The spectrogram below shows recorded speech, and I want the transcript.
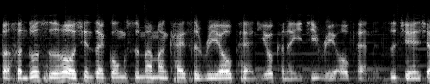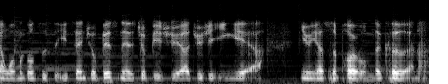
不，很多时候现在公司慢慢开始 reopen，有可能已经 reopen 了。之前像我们公司是 essential business，就必须要继续营业啊，因为要 support 我们的客人啊。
